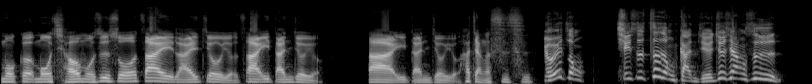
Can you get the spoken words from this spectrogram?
某个某乔某是说再来就有，再一单就有，再一单就有，他讲了四次。有一种，其实这种感觉就像是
